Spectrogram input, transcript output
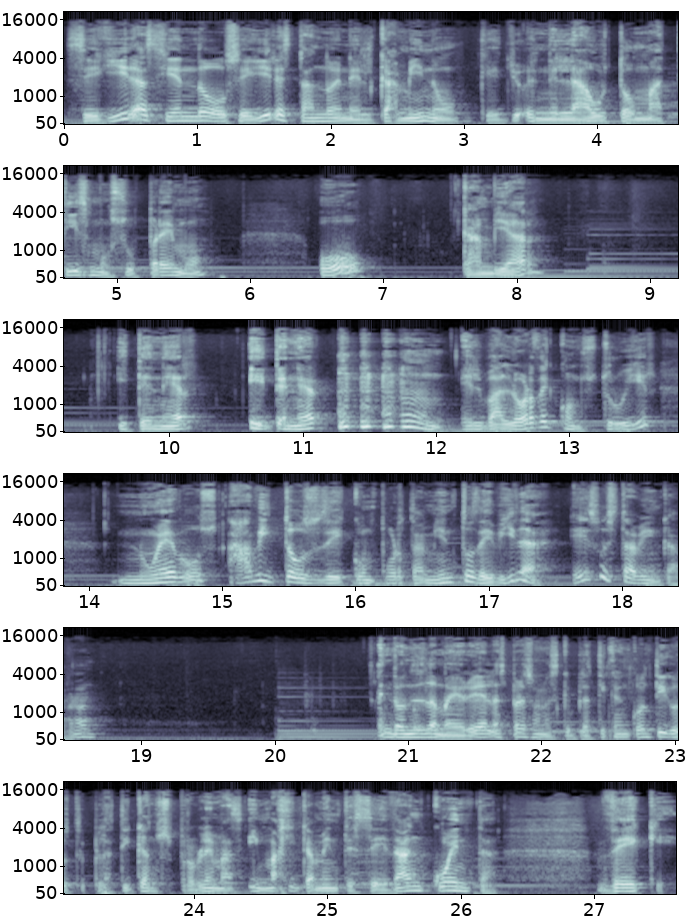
seguir haciendo o seguir estando en el camino, que yo, en el automatismo supremo, o cambiar y tener, y tener el valor de construir nuevos hábitos de comportamiento de vida. Eso está bien, cabrón. Entonces la mayoría de las personas que platican contigo te platican sus problemas y mágicamente se dan cuenta de que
